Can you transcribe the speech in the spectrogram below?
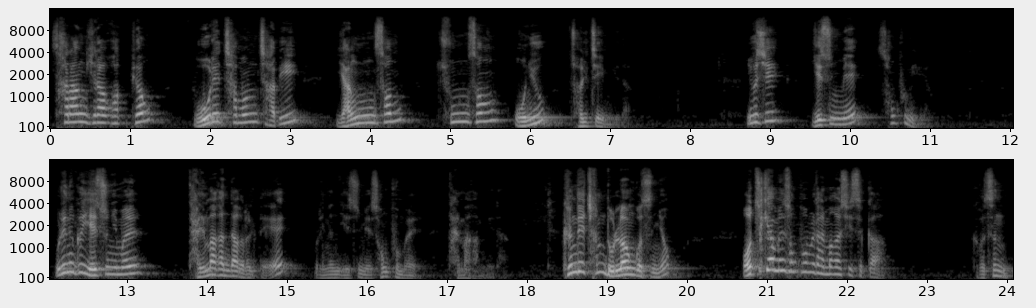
사랑, 희락, 화평, 오래 참음, 자비, 양선, 충성, 온유, 절제입니다. 이것이 예수님의 성품이에요. 우리는 그 예수님을 닮아간다 그럴 때 우리는 예수님의 성품을 닮아갑니다. 그런데 참 놀라운 것은요. 어떻게 하면 성품을 닮아갈 수 있을까? 그것은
